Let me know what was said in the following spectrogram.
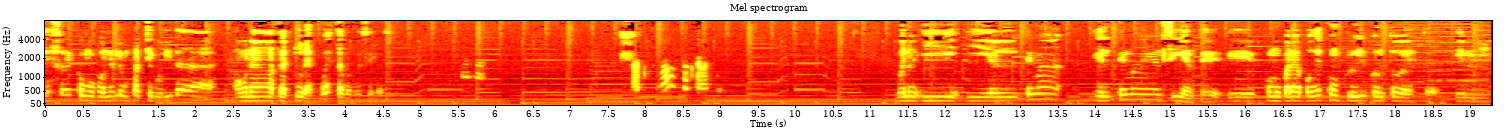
eso es como ponerle un parche curita a una fractura expuesta, por decirlo así. Bueno, y, y el tema el tema es el siguiente, eh, como para poder concluir con todo esto. Eh,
